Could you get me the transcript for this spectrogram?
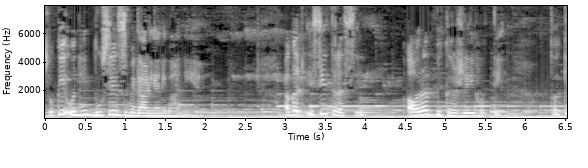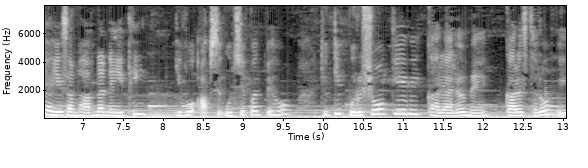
क्योंकि उन्हें दूसरी जिम्मेदारियाँ निभानी है। अगर इसी तरह से औरत भी कर रही होती तो क्या ये संभावना नहीं थी कि वो आपसे ऊँचे पद पे हो? क्योंकि पुरुषों के भी कार्यालयों में, कार्यस्थलों पे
